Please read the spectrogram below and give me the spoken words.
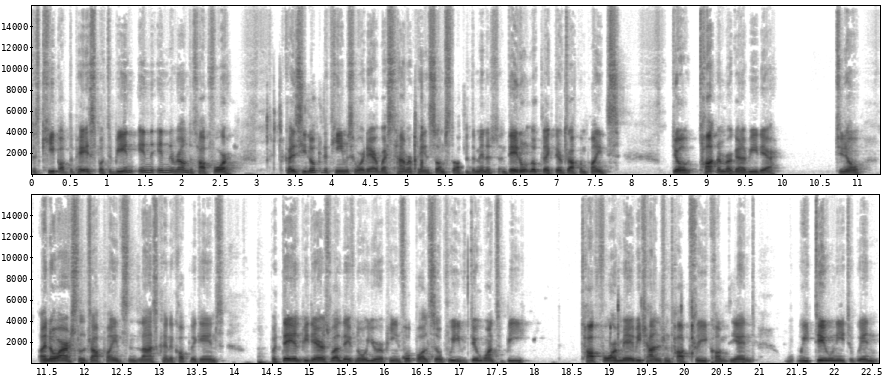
just keep up the pace, but to be in in, in around the top four. Because you look at the teams who are there, West Ham are playing some stuff at the minute, and they don't look like they're dropping points. You know, Tottenham are going to be there. Do you know? I know Arsenal dropped points in the last kind of couple of games, but they'll be there as well. They've no European football, so if we do want to be top four, maybe challenge challenging top three come the end. We do need to win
